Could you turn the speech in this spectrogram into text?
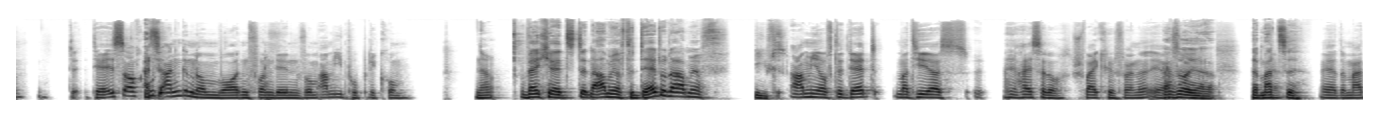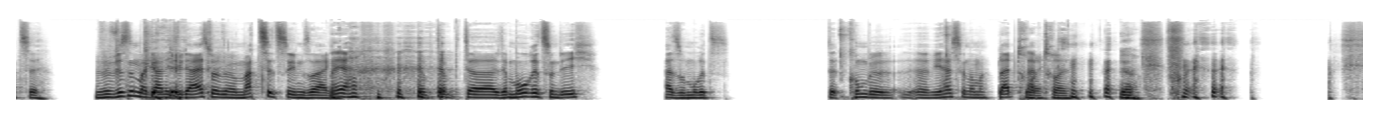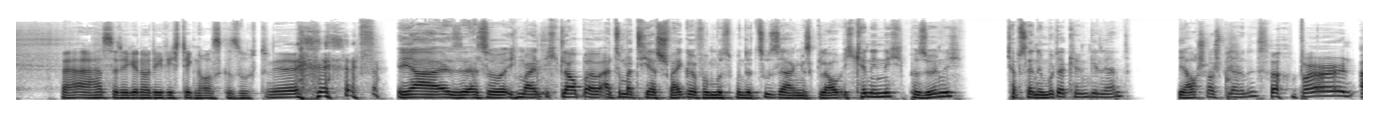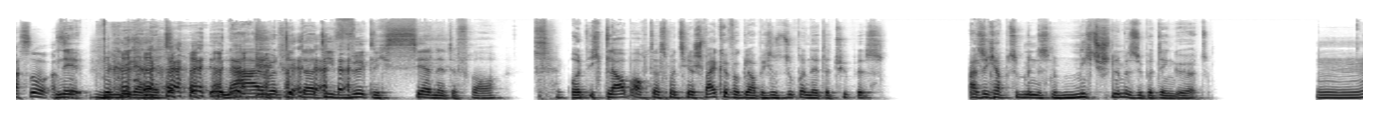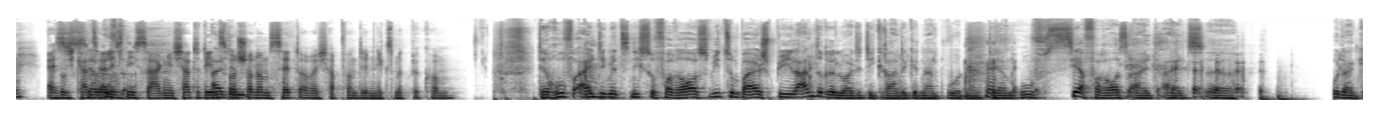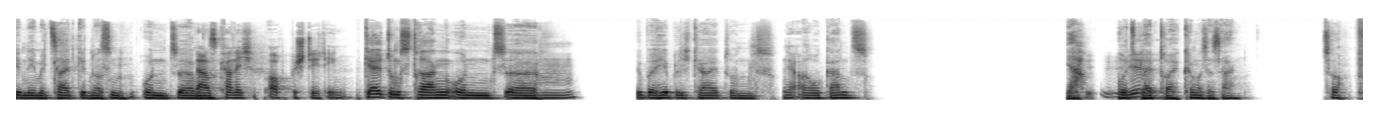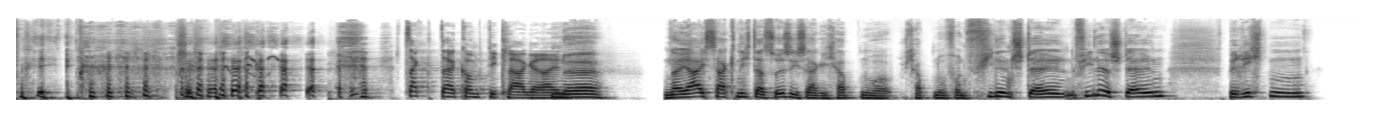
Der ist auch gut Also- angenommen worden von den, vom Ami-Publikum. Ja. Welcher jetzt, den Army of the Dead oder Army of Thieves? Army of the Dead, Matthias, äh, heißt er doch, Schweighöfer, ne? Ja, Achso, ja. Der Matze. ja der Matze. Wir wissen immer gar nicht, wie der heißt, weil wir Matze zu ihm sagen. Ja. Der, der, der, der Moritz und ich, also Moritz, der Kumpel, äh, wie heißt der nochmal? Bleib treu. Bleib treu. Ja. Da hast du dir genau die richtigen ausgesucht. Nee. Ja, also, also ich meine, ich glaube, also Matthias Schweighöfer muss man dazu sagen, ist glaube ich kenne ihn nicht persönlich. Ich habe seine Mutter kennengelernt, die auch Schauspielerin ist. Burn. Ach so. Ach so. Nee, mega nett. Na, die, da- die wirklich sehr nette Frau. Und ich glaube auch, dass Matthias Schweighöfer, glaube ich, ein super netter Typ ist. Also ich habe zumindest noch nichts Schlimmes über den gehört. Mhm. Also Das ich kann es ehrlich nicht sagen. Ich hatte den zwar schon am Set, aber ich habe von dem nichts mitbekommen. Der Ruf eilt ihm jetzt nicht so voraus, wie zum Beispiel andere Leute, die gerade genannt wurden, deren Ruf sehr vorauseilt als äh, unangenehme Zeitgenossen und ähm, Das kann ich auch bestätigen. Geltungsdrang und äh, Mhm. Überheblichkeit und Ja. Arroganz. Ja, Moritz bleibt treu, können wir es ja sagen. So. Zack, da kommt die Klage rein. Nö. Naja, ich sag nicht, dass so ist. Ich sage, ich habe nur, ich habe nur von vielen Stellen, viele Stellen berichten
